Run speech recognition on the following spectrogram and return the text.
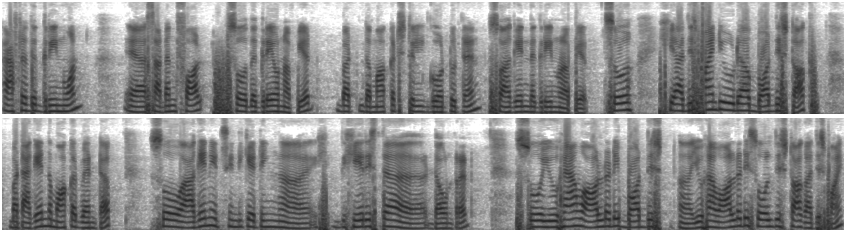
After the green one a sudden fall so the gray one appeared but the market still go to 10 so again the green will appear. So here at this point you would have bought the stock but again the market went up. So again it's indicating uh, here is the downtrend. So you have already bought this uh, you have already sold this stock at this point.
